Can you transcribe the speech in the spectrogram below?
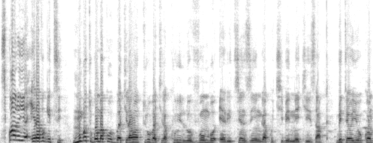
sikoro ye iravuga iti mubo tugomba kubakiraho turubakira kuri ruvumbu eritse nzinga ku kibi n'ikiza bitewe yuko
